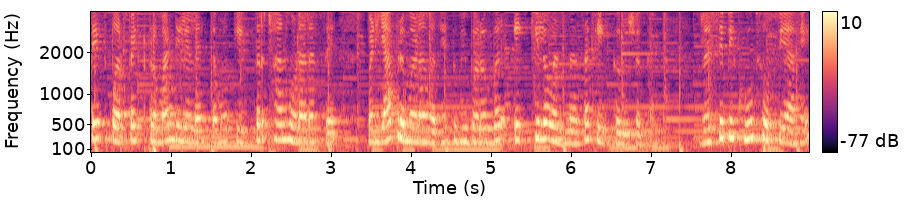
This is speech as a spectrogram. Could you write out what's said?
तेच परफेक्ट प्रमाण दिलेलं आहे. त्यामुळे केक तर छान होणारच आहे. पण या प्रमाणामध्ये तुम्ही बरोबर एक किलो वजनाचा केक करू शकाल. रेसिपी खूप सोपी आहे.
